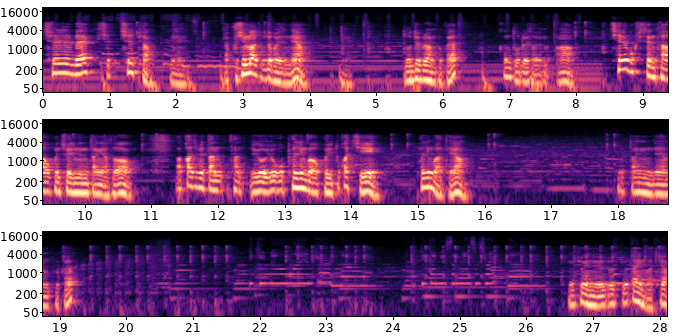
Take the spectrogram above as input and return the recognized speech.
717평. 네. 약 90만원 정도 거래됐네요. 네. 노드뷰를 한번 볼까요? 큰 도로에서 아 체육복지센터 근처에 있는 땅이라서 아까 전에 딴 산, 요거, 요거 팔린 거하고 거의 똑같이 팔린 것 같아요. 이 땅인데 한번 볼까요? 이쪽에 있는 요, 요, 요 땅인 것 같아요.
